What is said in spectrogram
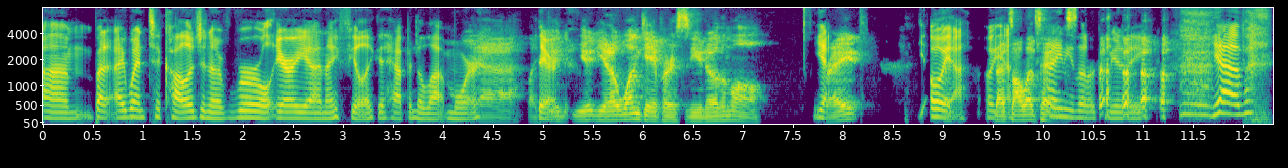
Um, but I went to college in a rural area, and I feel like it happened a lot more. Yeah, like there. You, you, you know one gay person, you know them all. Yeah. Right. Oh yeah. Oh that's yeah. all it takes. Tiny little community. yeah, but,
